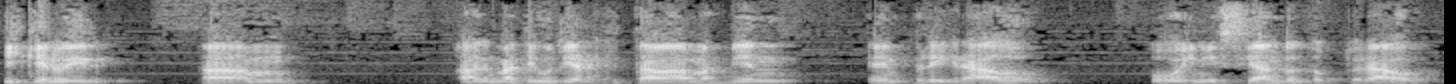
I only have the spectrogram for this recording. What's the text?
Y quiero ir al Mati Gutiérrez que estaba más bien en pregrado o iniciando el doctorado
